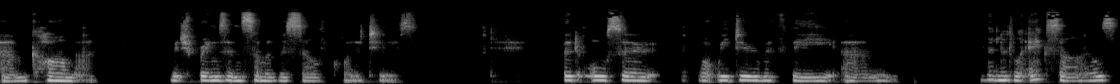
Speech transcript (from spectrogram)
um, calmer, which brings in some of the self qualities. But also, what we do with the um, the little exiles,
